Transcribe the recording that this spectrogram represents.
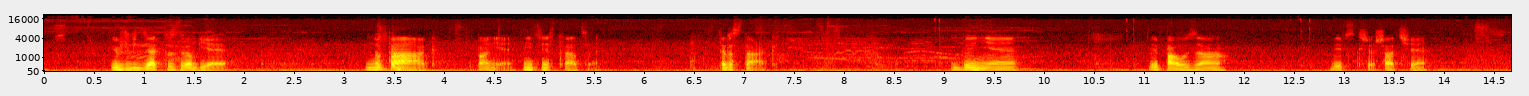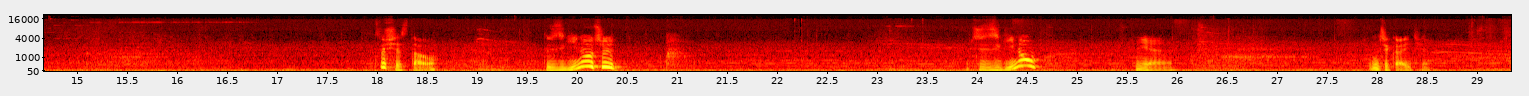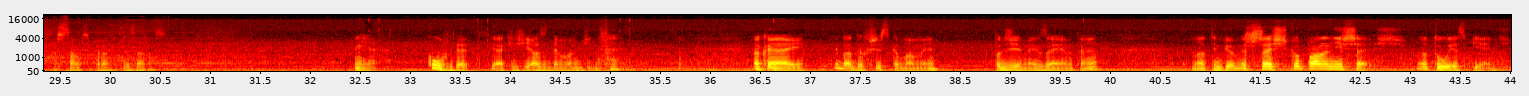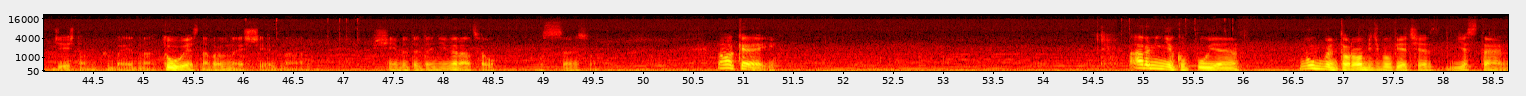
Już widzę jak to zrobię. No tak. Panie, nic nie stracę. Teraz tak. Wy nie. Wy pauza. Wy wskrzeszacie. Co się stało? Ktoś zginął, czy... Czy zginął? Nie. No czekajcie. Aż sam sprawdzę zaraz. Nie. Kurde, jakieś jazdy mam dziwne. Okej, chyba to wszystko mamy. Podziemiach zajęte. Na tym biomie 6 kopalni 6. No tu jest 5. Gdzieś tam chyba jedna. Tu jest na pewno jeszcze jedna. Już się nie wracał. Bez sensu. Okej. Armii nie kupuję. Mógłbym to robić, bo wiecie, jest ten.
